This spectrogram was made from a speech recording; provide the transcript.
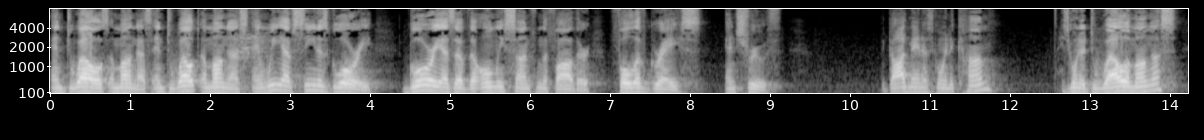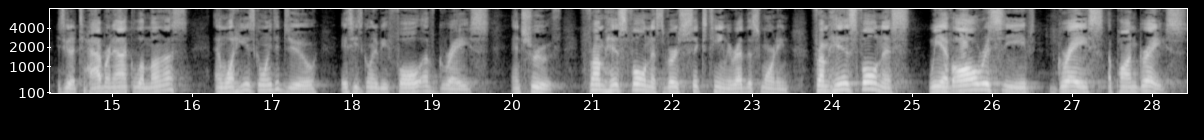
and dwells among us, and dwelt among us, and we have seen his glory, glory as of the only Son from the Father, full of grace and truth. The God man is going to come. He's going to dwell among us. He's going to tabernacle among us. And what he's going to do is he's going to be full of grace and truth. From his fullness, verse 16, we read this morning, from his fullness we have all received grace upon grace.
